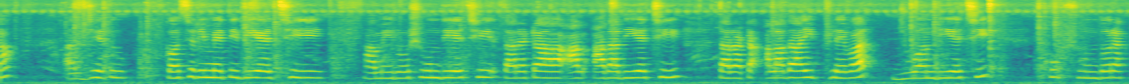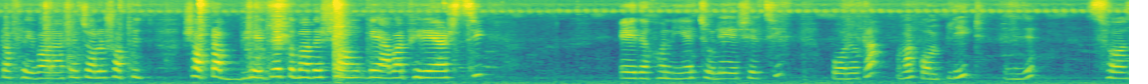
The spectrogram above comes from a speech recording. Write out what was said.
না। আর যেহেতু কচুরি মেথি দিয়েছি, আমি রসুন দিয়েছি, তার একটা আদা দিয়েছি, তার একটা আলাদাই ফ্লেভার, জোয়ান দিয়েছি। খুব সুন্দর একটা ফ্লেভার আসে। চলো সব সবটা ভেজে তোমাদের সঙ্গে আবার ফিরে আসছি। এই দেখো, নিয়ে চলে এসেছি পরোটা। আমার কমপ্লিট এই যে সস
